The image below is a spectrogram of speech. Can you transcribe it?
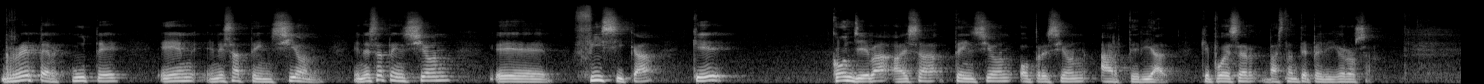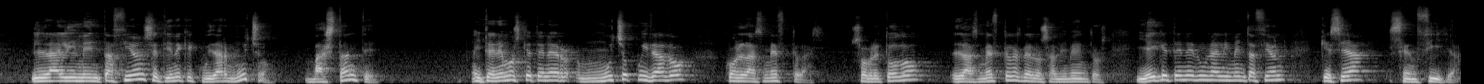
repercute en, esa tensión, en esa tensión física que conlleva a esa tensión o presión arterial, que puede ser bastante peligrosa. La alimentación se tiene que cuidar mucho, bastante. Y tenemos que tener mucho cuidado con las mezclas, sobre todo las mezclas de los alimentos. Y hay que tener una alimentación que sea sencilla.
